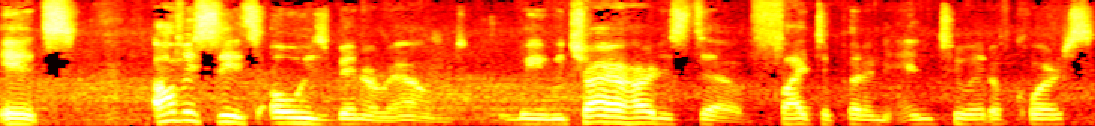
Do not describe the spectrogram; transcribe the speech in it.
it's obviously it's always been around. We we try our hardest to fight to put an end to it, of course,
